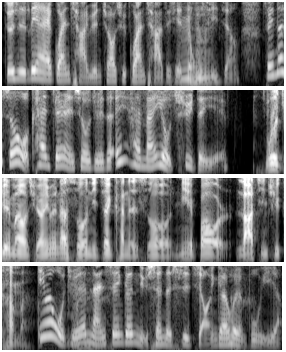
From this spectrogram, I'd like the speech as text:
就是恋爱观察员就要去观察这些东西，这样。嗯、所以那时候我看真人秀，觉得哎，还蛮有趣的耶。我也觉得蛮有趣啊，因为那时候你在看的时候，你也把我拉进去看嘛。因为我觉得男生跟女生的视角应该会很不一样，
